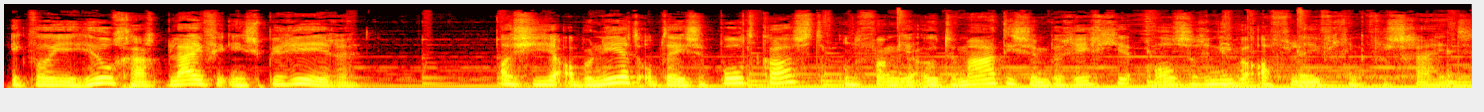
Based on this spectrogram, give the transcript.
Ik wil je heel graag blijven inspireren. Als je je abonneert op deze podcast, ontvang je automatisch een berichtje als er een nieuwe aflevering verschijnt.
